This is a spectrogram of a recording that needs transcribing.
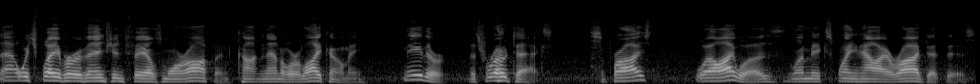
Now, which flavor of engine fails more often, Continental or Lycoming? Neither. It's Rotax. Surprised? Well, I was. Let me explain how I arrived at this.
